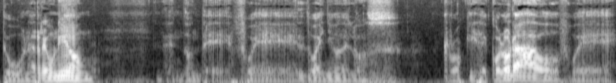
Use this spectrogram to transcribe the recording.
tuvo una reunión en donde fue el dueño de los Rockies de Colorado, fue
